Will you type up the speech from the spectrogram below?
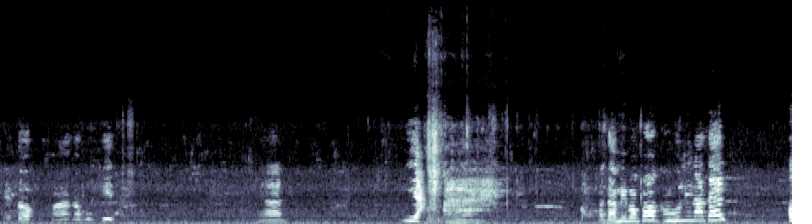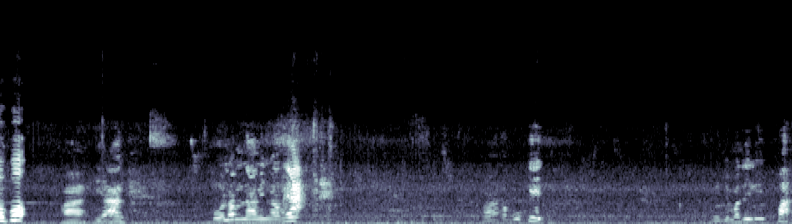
Ito, mga kabukid. Ayan. Yeah. Ah. Madami pa po, kung huli natin. Opo. Ah, yan. Ulam namin mamaya. Mga kabukid. Medyo maliliit pa.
